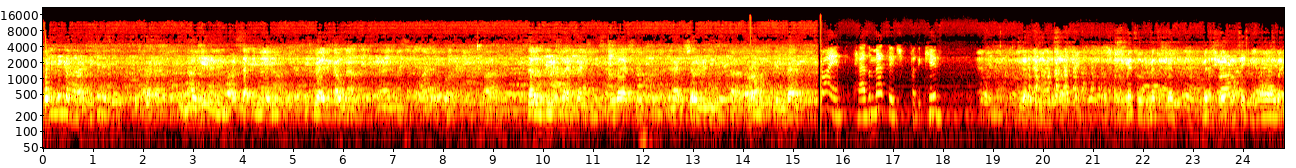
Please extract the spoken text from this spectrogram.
What do you think of uh, the kid this year? The kid in his second year, he, he's ready to go now. Doesn't do the same things he used to do last year. And that shows you he's uh, grown, getting better. Bryant has a message for the kids. You to believe in yourself. Your mental, your mental strength, your mental strength can take you a long way.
